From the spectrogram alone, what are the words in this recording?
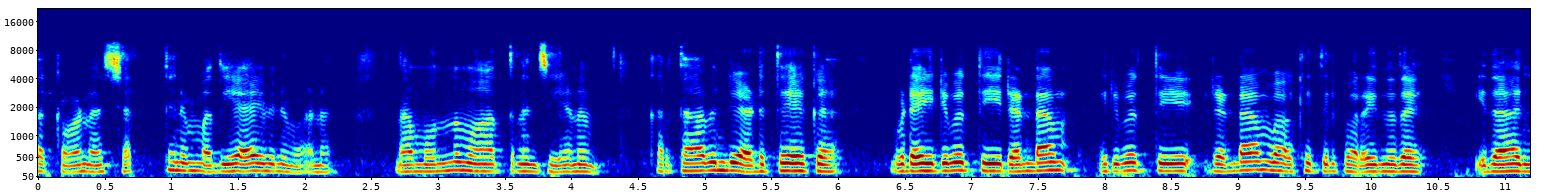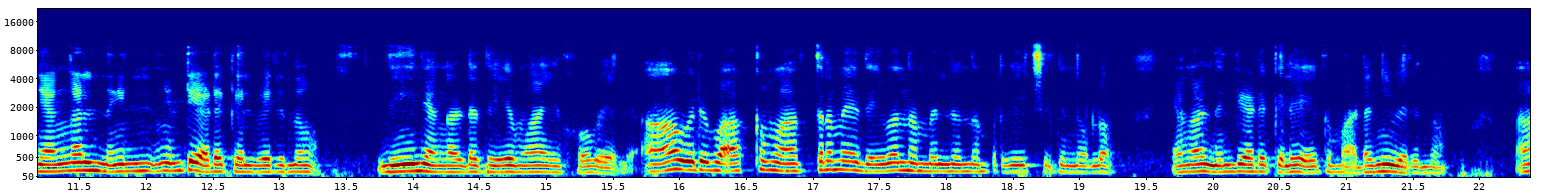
തക്കവണ്ണം ശക്തനും മതിയായവനുമാണ്. നാം ഒന്ന് മാത്രം ചെയ്യണം. കർത്താവിന്റെ അടുത്തേക്ക് ഇവിടെ ഇരുപത്തി രണ്ടാം ഇരുപത്തി രണ്ടാം വാക്യത്തിൽ പറയുന്നത് ഇതാ ഞങ്ങൾ നിന്റെ അടുക്കൽ വരുന്നു. നീ ഞങ്ങളുടെ ദൈവമായ യഹോവയല്ല. ആ ഒരു വാക്ക് മാത്രമേ ദൈവം നമ്മിൽ നിന്നും പ്രതീക്ഷിക്കുന്നുള്ളൂ. ഞങ്ങൾ നിന്റെ അടുക്കലേക്ക് മടങ്ങി വരുന്നു. ആ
